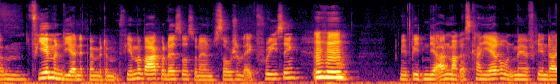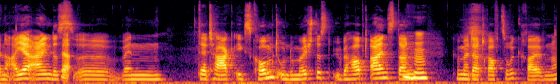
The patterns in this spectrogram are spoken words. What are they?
ähm, Firmen, die ja nicht mehr mit dem Firmenwagen oder so, sondern Social Egg Freezing. Mhm. Wir bieten dir an, mach erst Karriere und wir frieren deine Eier ein, dass Ja. äh, wenn der Tag X kommt und du möchtest überhaupt eins, dann Mhm. Können wir darauf zurückgreifen. Ne?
